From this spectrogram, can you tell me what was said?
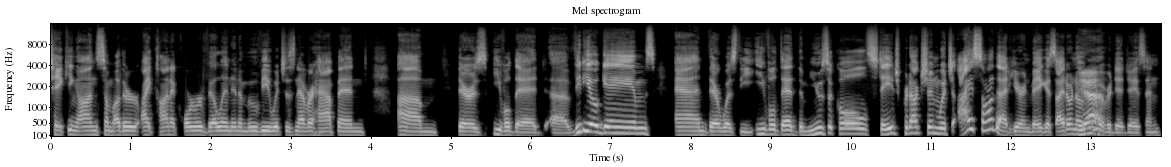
taking on some other iconic horror villain in a movie, which has never happened. Um, there's Evil Dead uh, video games, and there was the Evil Dead the musical stage production, which I saw that here in Vegas. I don't know yeah. if you ever did, Jason.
